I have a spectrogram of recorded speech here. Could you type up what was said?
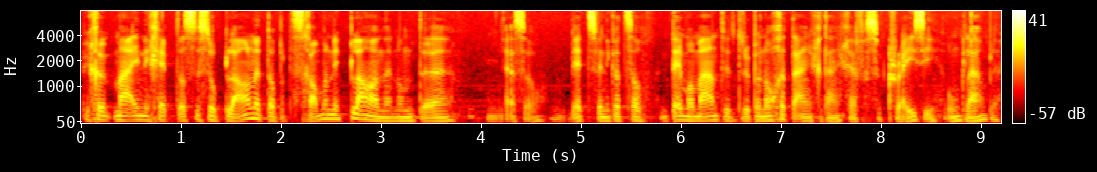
wir könnten meinen, ich habe das so geplant, aber das kann man nicht planen. Und äh, also, jetzt, wenn ich so in dem Moment wieder darüber nachdenke, denke ich einfach so crazy, unglaublich.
